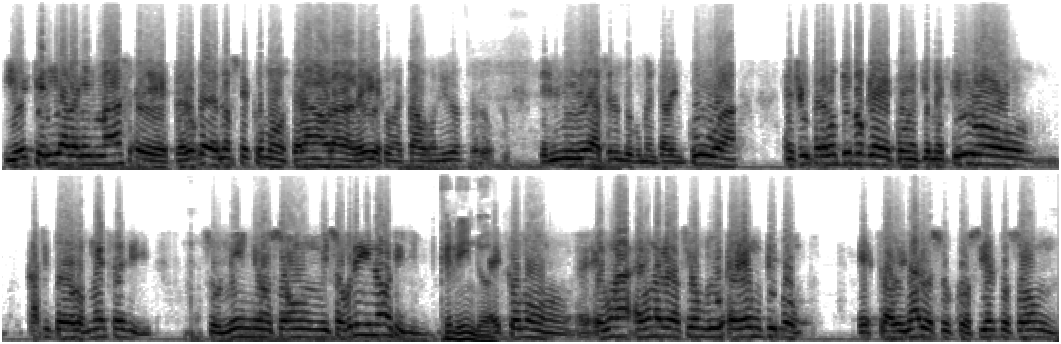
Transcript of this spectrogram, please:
y él quería venir más, eh, espero que no sé cómo estarán ahora las leyes con Estados Unidos, pero tenía una idea de hacer un documental en Cuba. En fin, pero es un tipo que con el que me escribo casi todos los meses y sus niños son mis sobrinos y Qué lindo. es como es una es una relación es un tipo extraordinario sus conciertos son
